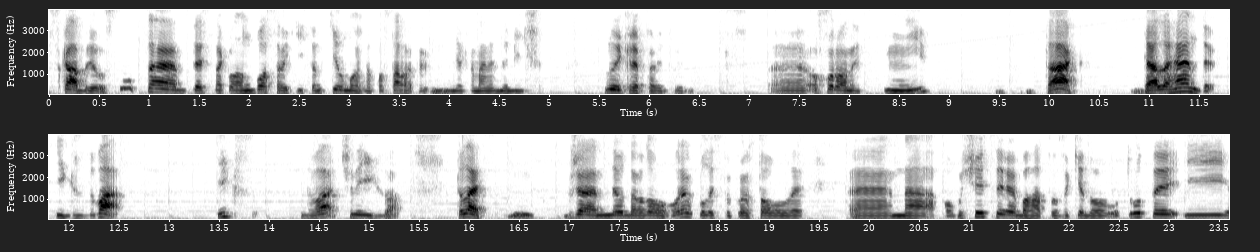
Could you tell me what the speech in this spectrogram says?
Скабріус. Ну, це десь на клан боса якийсь там кіл можна поставити, як на мене, не більше. Ну і крипто, відповідно. Е, охоронець ні. Так. Де легенди? X2. X2 чи не X2? Телець. Вже неодноразово говорив, колись використовували е, на павучисі, багато закидував отрути, і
